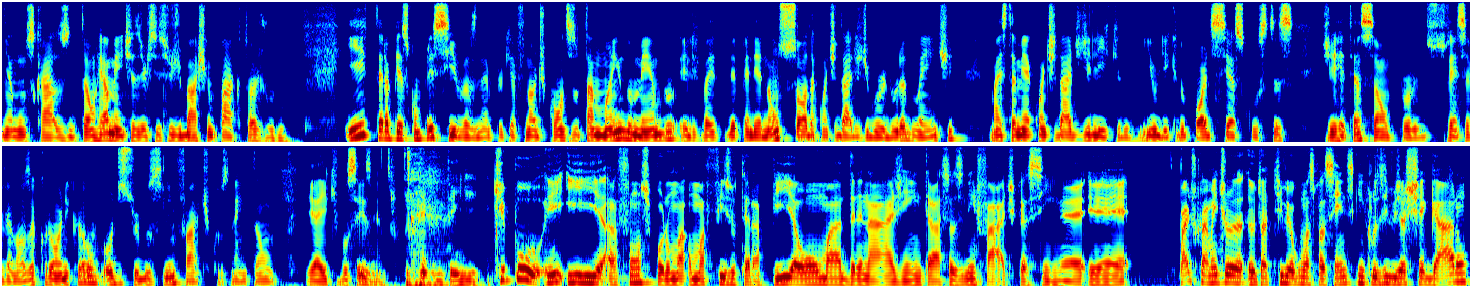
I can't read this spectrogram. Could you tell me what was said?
em alguns casos. Então, realmente, exercícios de baixo impacto ajudam. E terapias compressivas, né? Porque, afinal de contas, o tamanho do membro, ele vai depender não só da quantidade de gordura doente, mas também a quantidade de líquido. E o líquido pode ser as custas de retenção por insuficiência venosa crônica ou, ou distúrbios linfáticos, né? Então, é aí que vocês entram. Entendi. Tipo, e, e vamos por uma, uma fisioterapia ou uma drenagem em traças linfáticas, assim, né? É, particularmente, eu, eu, já tive algumas pacientes que, inclusive, já chegaram,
